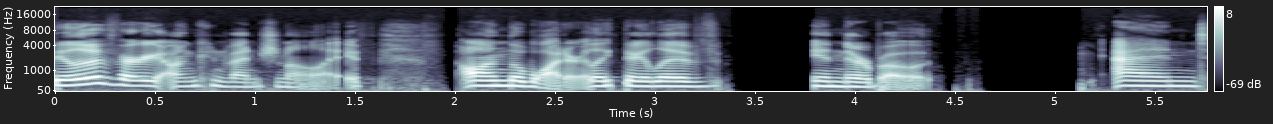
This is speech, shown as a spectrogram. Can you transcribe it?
they live a very unconventional life on the water like they live in their boat. And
